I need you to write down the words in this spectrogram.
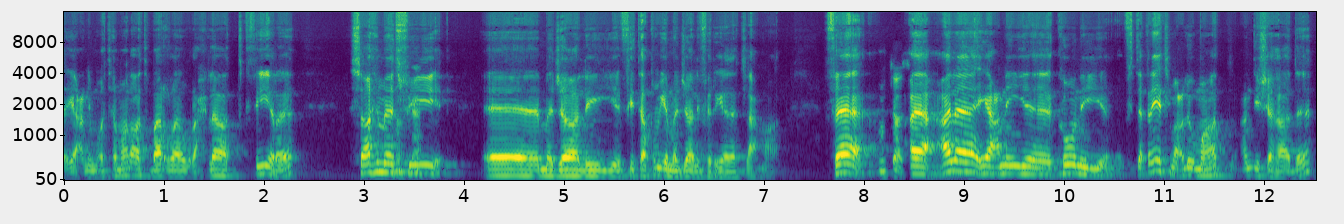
يعني مؤتمرات برا ورحلات كثيرة. ساهمت في آه، مجالي في تطوير مجالي في ريادة الأعمال. ف ممتاز. على يعني كوني في تقنية المعلومات عندي شهادة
